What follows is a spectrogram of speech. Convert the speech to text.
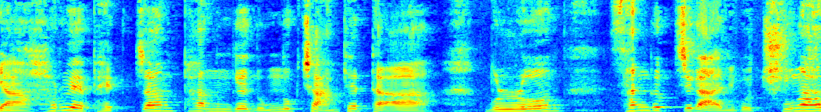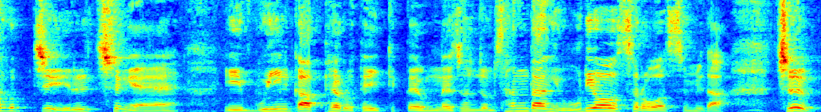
야, 하루에 100잔 파는 게 녹록치 않겠다. 물론 상급지가 아니고 중하급지 1층에 이 무인 카페로 돼 있기 때문에 전 좀 상당히 우려스러웠습니다. 즉,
